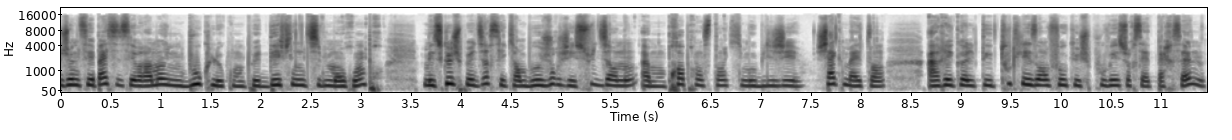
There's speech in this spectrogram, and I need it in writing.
Je ne sais pas si c'est vraiment une boucle qu'on peut définitivement rompre, mais ce que je peux dire, c'est qu'un beau jour, j'ai su dire non à mon propre instinct qui m'obligeait chaque matin à récolter toutes les infos que je pouvais sur cette personne.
